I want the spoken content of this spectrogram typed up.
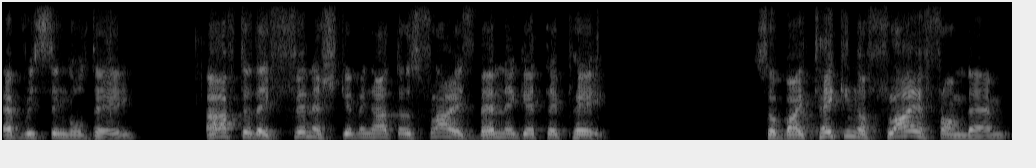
every single day. After they finish giving out those flyers, then they get their pay. So by taking a flyer from them,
